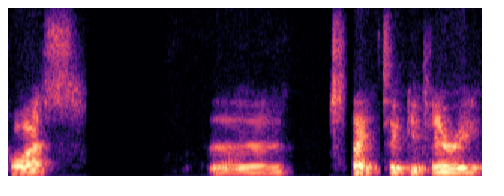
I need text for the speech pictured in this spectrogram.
twice, the state secretary.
